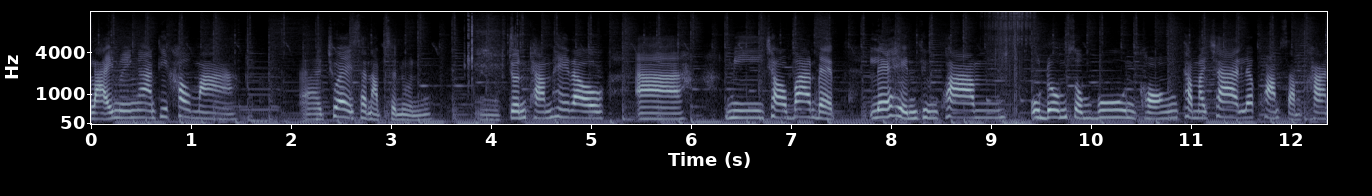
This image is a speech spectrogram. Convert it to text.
หลายหน่วยงานที่เข้ามาช่วยสนับสนุน จนทำให้เรามีชาวบ้านแบบและเห็นถึงความอุดมสมบูรณ์ของธรรมชาติและความสำคัญ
